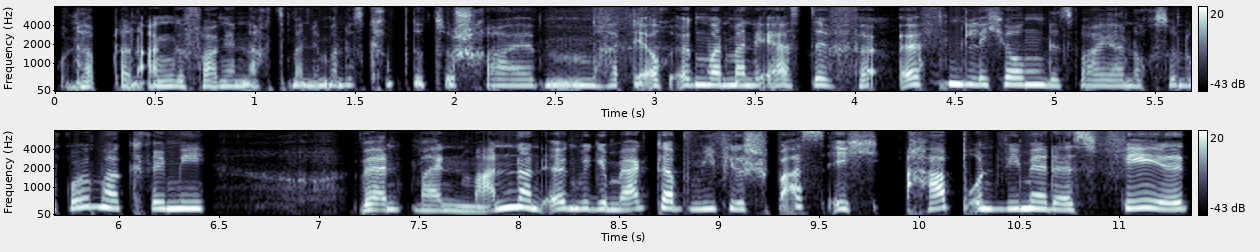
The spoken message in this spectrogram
und habe dann angefangen, nachts meine Manuskripte zu schreiben. Hatte auch irgendwann meine erste Veröffentlichung. Das war ja noch so ein Römerkrimi während mein Mann dann irgendwie gemerkt hat, wie viel Spaß ich habe und wie mir das fehlt,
